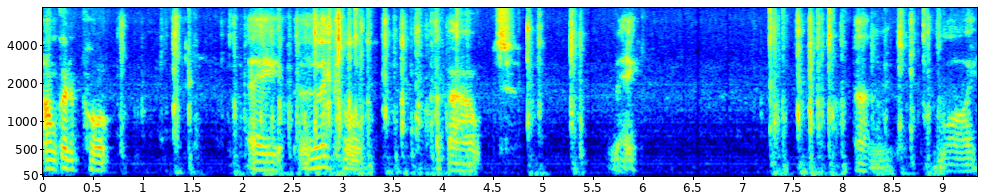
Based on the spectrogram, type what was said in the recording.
I'm going to put a little about me and my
